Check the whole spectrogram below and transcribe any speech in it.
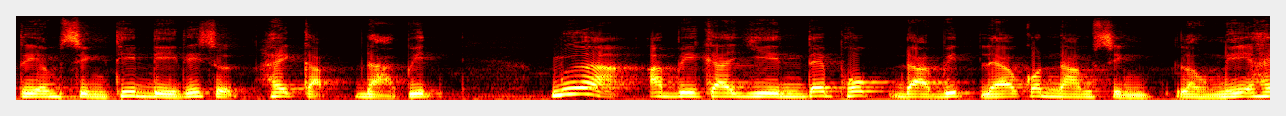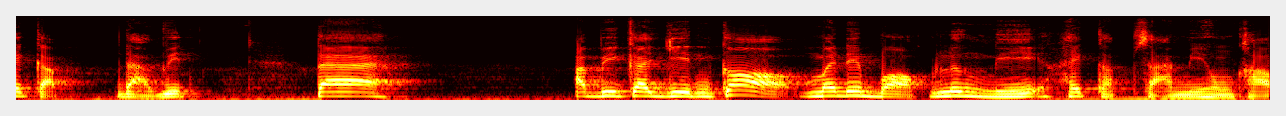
เตรียมสิ่งที่ดีที่สุดให้กับดาวิดเมื่ออบิกายินได้พบดาวิดแล้วก็นำสิ่งเหล่านี้ให้กับดาวิดแต่ อบิกายินก็ไม่ได้บอกเรื่องนี้ให้กับสามีของเขา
